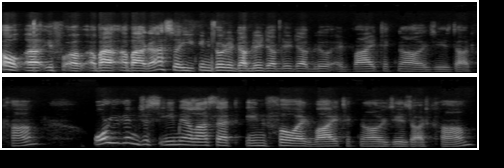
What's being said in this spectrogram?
Oh, uh, if uh, about about us, so you can go to www.vietechnologies.com, or you can just email us at info at vietechnologies.com.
